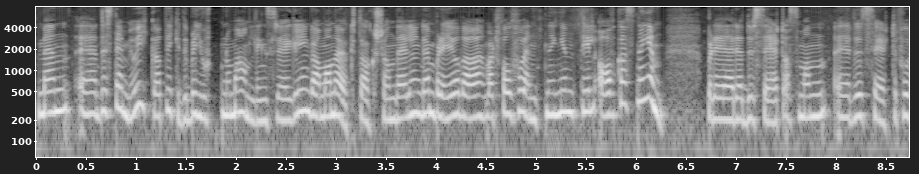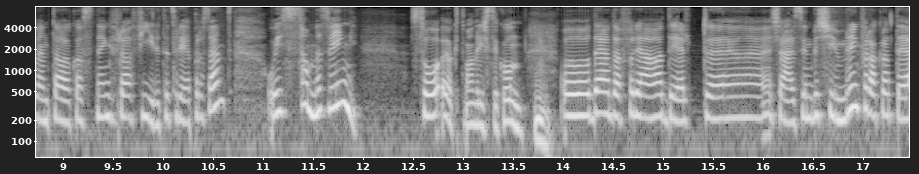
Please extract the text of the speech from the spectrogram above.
Men eh, det stemmer jo ikke at det ikke ble gjort noe med handlingsregelen da man økte aksjeandelen. Den ble jo da, i hvert fall forventningen til avkastningen ble redusert. Altså man reduserte forventa avkastning fra 4 til 3% og i samme sving så økte man risikoen. Mm. Og Det er derfor jeg har delt uh, Kjær sin bekymring for akkurat det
